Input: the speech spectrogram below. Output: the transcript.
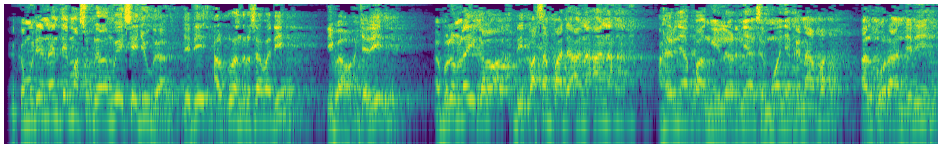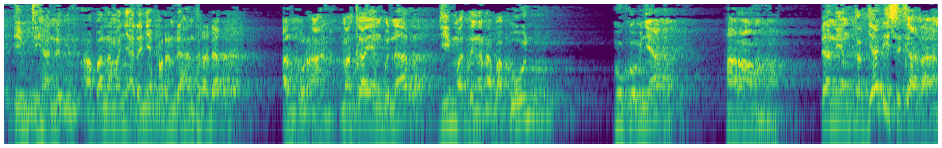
Ya, kemudian nanti masuk dalam WC juga. Jadi Al-Quran terus apa di di bawah. Jadi ya, belum lagi kalau dipasang pada anak-anak, akhirnya apa? Ngilernya semuanya kenapa? Al-Quran. Jadi imtihan apa namanya adanya perendahan terhadap Al-Quran. Maka yang benar jimat dengan apa pun hukumnya haram. Dan yang terjadi sekarang,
